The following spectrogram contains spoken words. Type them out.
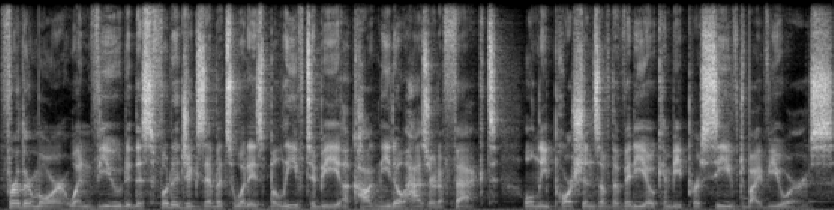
Furthermore, when viewed, this footage exhibits what is believed to be a cognitohazard effect. Only portions of the video can be perceived by viewers.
